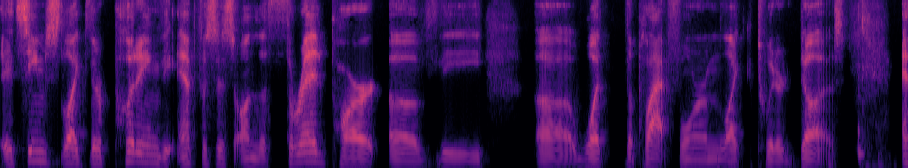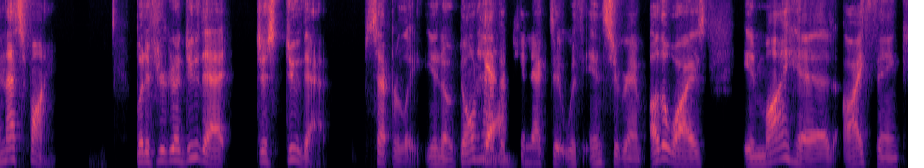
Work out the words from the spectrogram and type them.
it seems like they're putting the emphasis on the thread part of the uh what the platform like twitter does. And that's fine. But if you're going to do that just do that separately. You know don't have Yeah. To connect it with instagram. Otherwise in my head i think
